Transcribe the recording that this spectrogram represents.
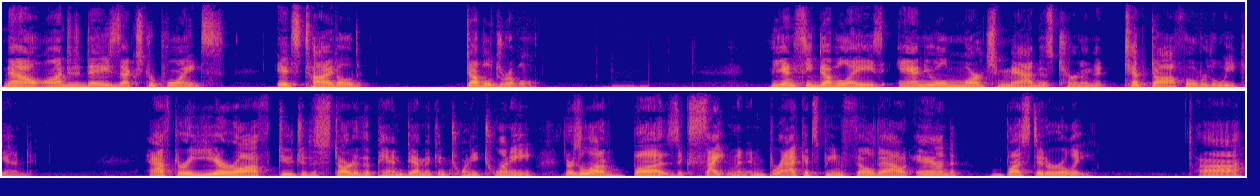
Now, on to today's extra points. It's titled Double Dribble. The NCAA's annual March Madness tournament tipped off over the weekend. After a year off due to the start of the pandemic in 2020, there's a lot of buzz, excitement, and brackets being filled out and busted early. Ah,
